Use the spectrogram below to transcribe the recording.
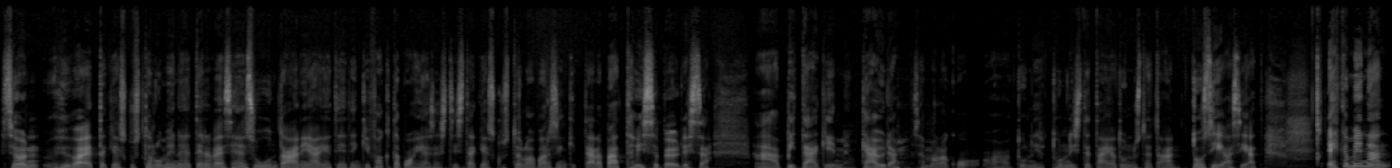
se on hyvä, että keskustelu menee terveeseen suuntaan ja, ja tietenkin faktapohjaisesti sitä keskustelua varsinkin täällä päättävissä pöydissä ää, pitääkin käydä samalla kun ää, tunnistetaan ja tunnustetaan tosiasiat. Ehkä mennään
